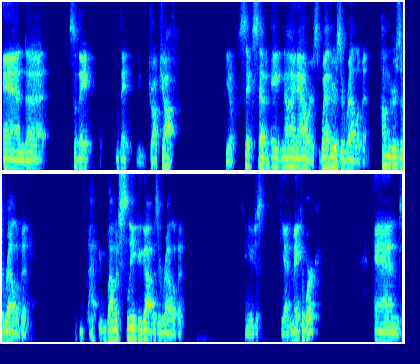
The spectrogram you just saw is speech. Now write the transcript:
And uh, so they they dropped you off. You know, six, seven, eight, nine hours. Weather's irrelevant. Hunger's irrelevant. How much sleep you got was irrelevant. And you just you had to make it work. And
